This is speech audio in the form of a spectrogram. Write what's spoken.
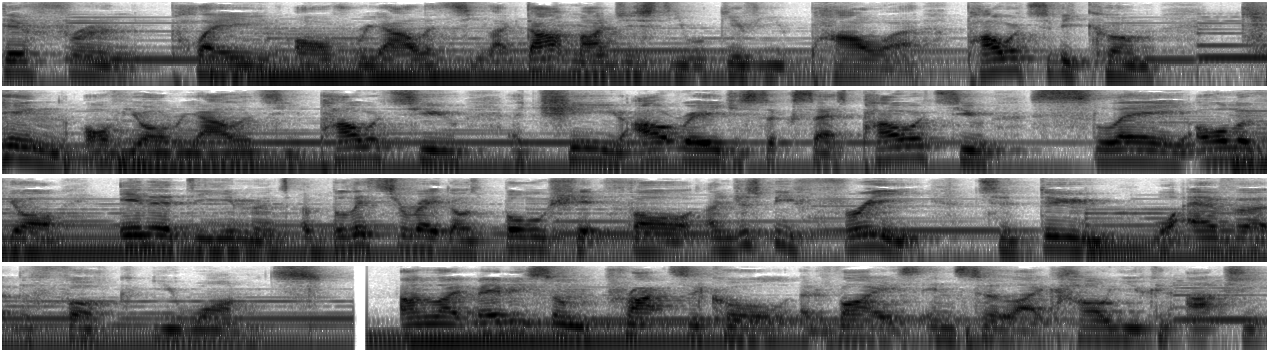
different plane of reality. Like Dark Majesty will give you power, power to become king of your reality, power to achieve outrageous success, power to slay all of your inner demons, obliterate those bullshit thoughts, and just be free to do whatever the fuck you want. And like maybe some practical advice into like how you can actually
